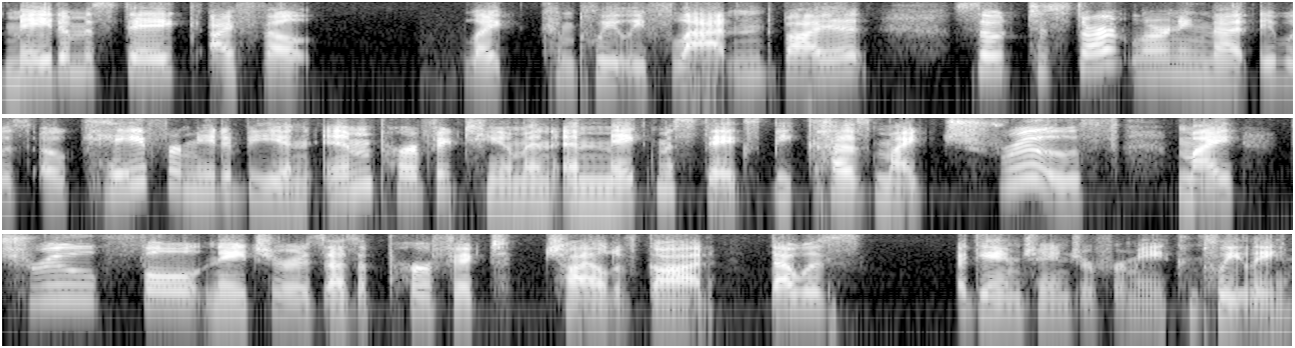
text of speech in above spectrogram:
made a mistake, I felt like completely flattened by it. So to start learning that it was okay for me to be an imperfect human and make mistakes because my truth, my true full nature is as a perfect child of God. That was a game changer for me completely.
